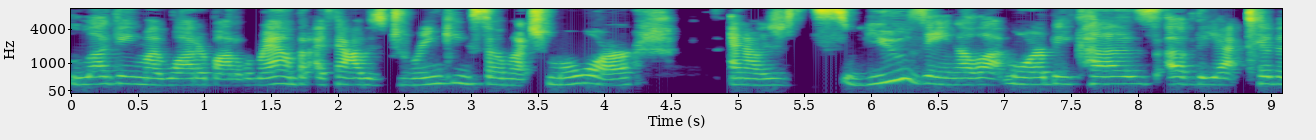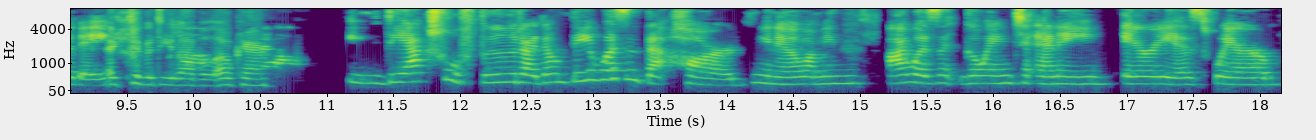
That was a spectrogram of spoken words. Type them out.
lugging my water bottle around, but I found I was drinking so much more and I was using a lot more because of the activity. Activity level, um, okay. The actual food, I don't think it wasn't that hard. You know, I mean, I wasn't going to any areas where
